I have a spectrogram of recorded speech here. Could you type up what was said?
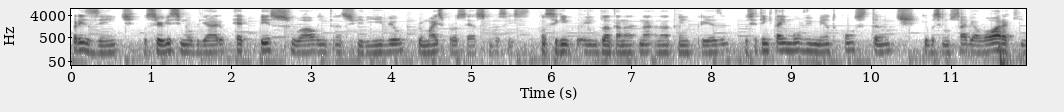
presente, o serviço imobiliário é pessoal, intransferível, por mais processos que vocês conseguirem implantar na, na, na tua empresa, você tem que estar em movimento constante, que você não sabe a hora que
